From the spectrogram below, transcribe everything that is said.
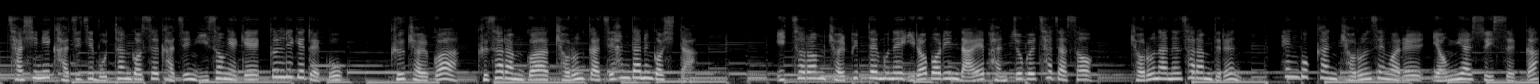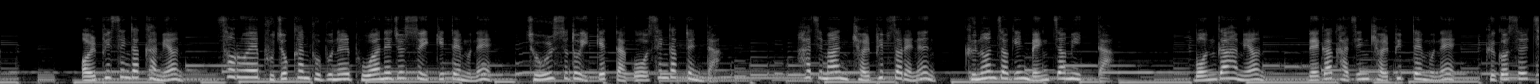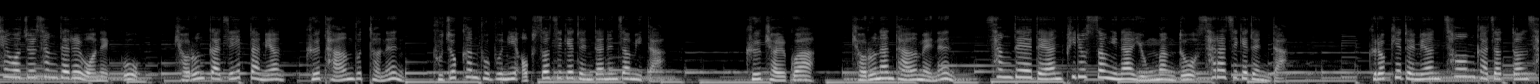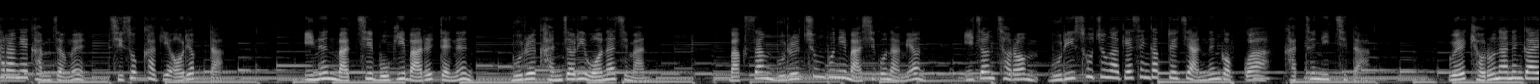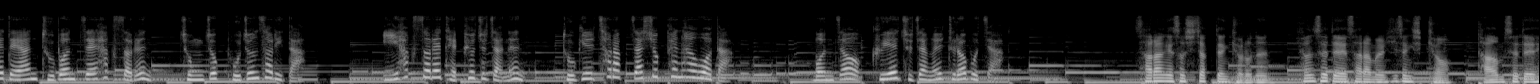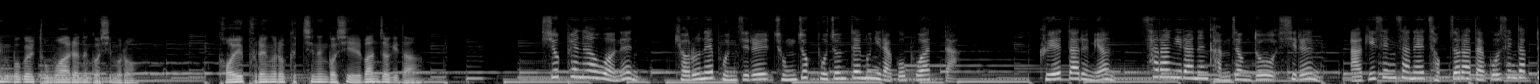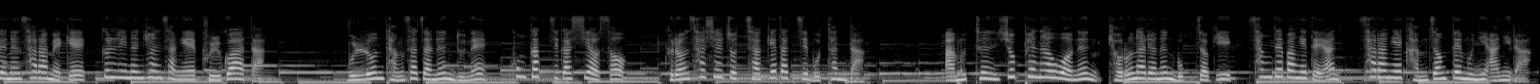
자신이 가지지 못한 것을 가진 이성에게 끌리게 되고 그 결과 그 사람과 결혼까지 한다는 것이다. 이처럼 결핍 때문에 잃어버린 나의 반쪽을 찾아서 결혼하는 사람들은 행복한 결혼 생활을 영위할 수 있을까? 얼핏 생각하면 서로의 부족한 부분을 보완해 줄 수 있기 때문에 좋을 수도 있겠다고 생각된다. 하지만 결핍설에는 근원적인 맹점이 있다. 뭔가 하면 내가 가진 결핍 때문에 그것을 채워줄 상대를 원했고 결혼까지 했다면 그 다음부터는 부족한 부분이 없어지게 된다는 점이다. 그 결과 결혼한 다음에는 상대에 대한 필요성이나 욕망도 사라지게 된다. 그렇게 되면 처음 가졌던 사랑의 감정을 지속하기 어렵다. 이는 마치 목이 마를 때는 물을 간절히 원하지만 막상 물을 충분히 마시고 나면 이전처럼 물이 소중하게 생각되지 않는 것과 같은 이치다. 왜 결혼하는가에 대한 두 번째 학설은 종족 보존설이다. 이 학설의 대표 주자는 독일 철학자 쇼펜하우어다. 먼저 그의 주장을 들어보자. 사랑에서 시작된 결혼은 현 세대의 사람을 희생시켜 다음 세대의 행복을 도모하려는 것이므로 거의 불행으로 그치는 것이 일반적이다. 쇼펜하우어는 결혼의 본질을 종족 보존 때문이라고 보았다. 그에 따르면 사랑이라는 감정도 실은 아기 생산에 적절하다고 생각되는 사람에게 끌리는 현상에 불과하다. 물론 당사자는 눈에 콩깍지가 씌어서 그런 사실조차 깨닫지 못한다. 아무튼 쇼펜하우어는 결혼하려는 목적이 상대방에 대한 사랑의 감정 때문이 아니라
